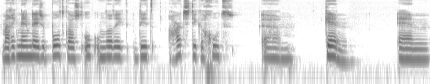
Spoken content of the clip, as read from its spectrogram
maar ik neem deze podcast op omdat ik dit hartstikke goed um, ken. En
